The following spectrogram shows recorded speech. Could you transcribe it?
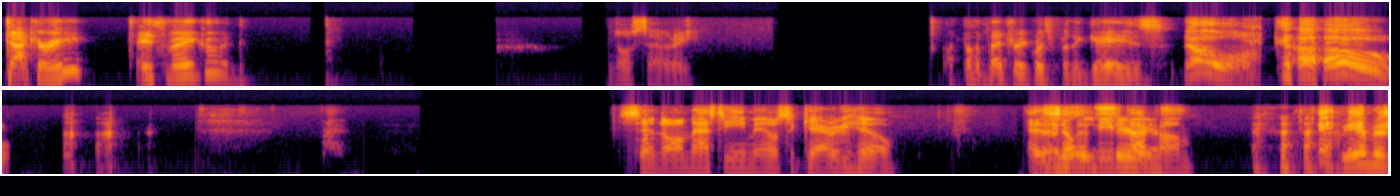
Daiquiri tastes very good. No celery. I thought that drink was for the gays. No. Go! Send all nasty emails to Gary Hill at You know he's cinemabeef.com. If we haven't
